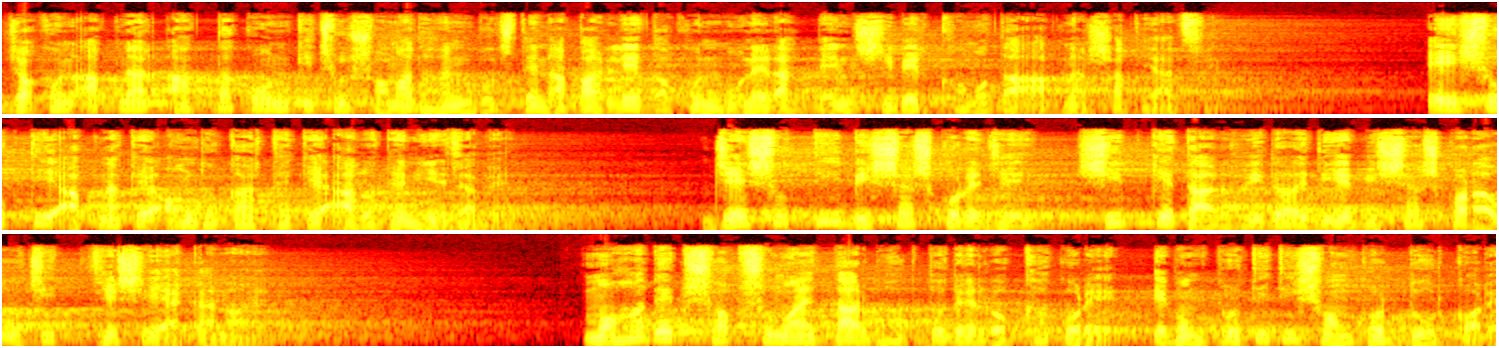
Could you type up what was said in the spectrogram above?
যখন আপনার আত্মা কোন কিছুর সমাধান বুঝতে না পারলে তখন মনে রাখবেন শিবের ক্ষমতা আপনার সাথে আছে। এই শক্তি আপনাকে অন্ধকার থেকে আলোতে নিয়ে যাবে। যে সত্যি বিশ্বাস করে যে, শিবকে তার হৃদয় দিয়ে বিশ্বাস করা উচিত যে সে একা নয়। মহাদেব সবসময় তার ভক্তদের রক্ষা করে এবং প্রতিটি সংকট দূর করে।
